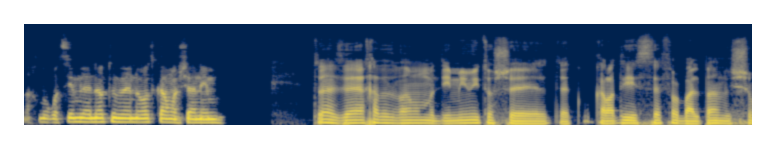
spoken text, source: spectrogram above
אנחנו רוצים ליהנות ממנו עוד כמה שנים. אתה יודע, זה אחד הדברים המדהימים איתו שקראתי ספר ב2008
